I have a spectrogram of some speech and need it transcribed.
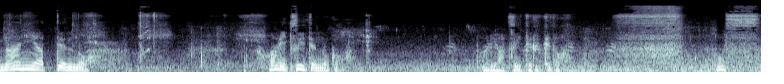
何やってんの？針ついてんのか。針はついてるけど。おっさ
